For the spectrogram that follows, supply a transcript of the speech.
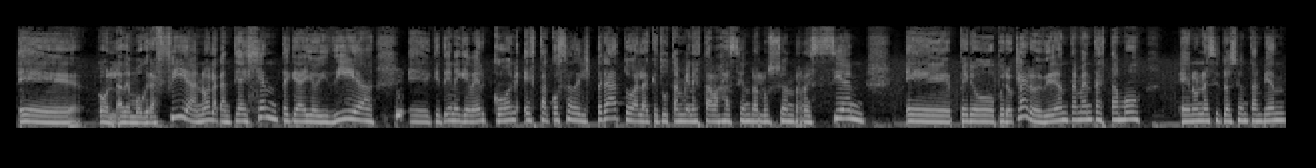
eh, con la demografía, ¿no? La cantidad de gente que hay hoy día, eh, que tiene que ver con esta cosa del trato a la que tú también estabas haciendo alusión recién. pero, pero claro, evidentemente estamos en una situación también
